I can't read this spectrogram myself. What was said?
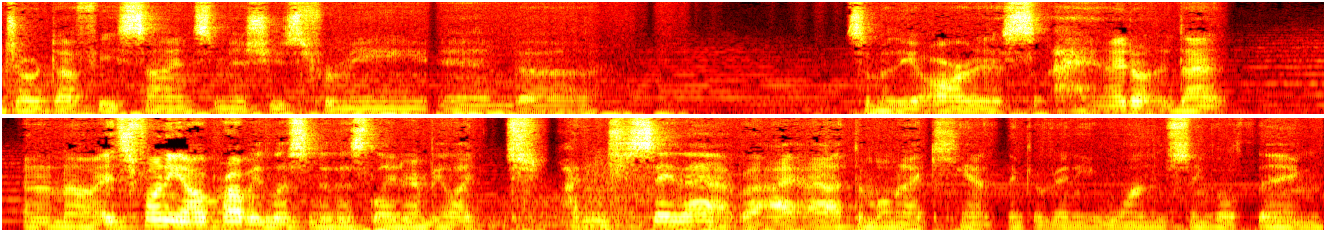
Jo Duffy sign some issues for me, and uh, some of the artists. I, I, don't that. I don't know. It's funny. I'll probably listen to this later and be like, "Why didn't you say that?" But I, at the moment, I can't think of any one single thing.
